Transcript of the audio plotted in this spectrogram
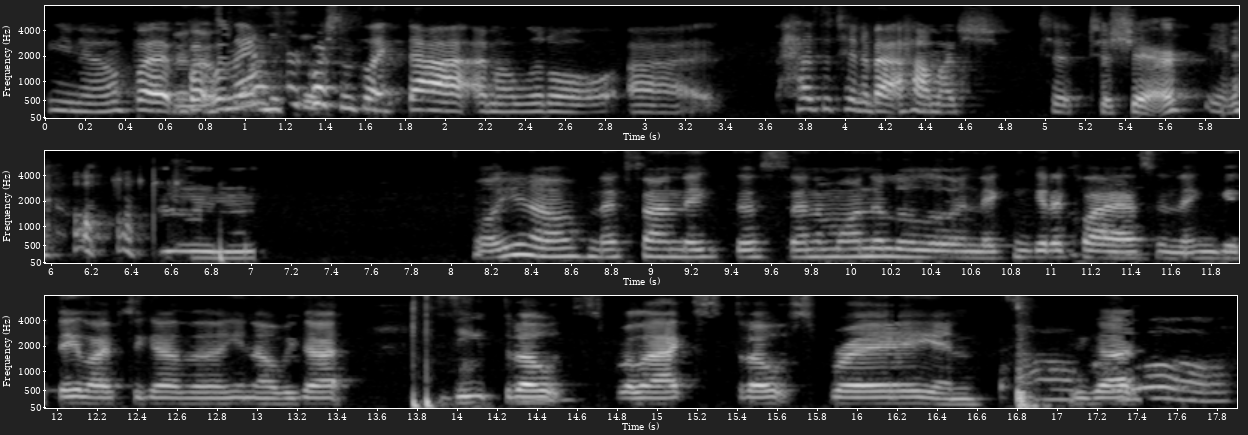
You know. But And but when they ask for questions like that, I'm a little uh, hesitant about how much to to share. You know. Mhm. Well, you know, next time they just send them on to Lulu and they can get a class and they can get their life together. You know, we got deep throats, relaxed throat spray, and Oh, We got- cool.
